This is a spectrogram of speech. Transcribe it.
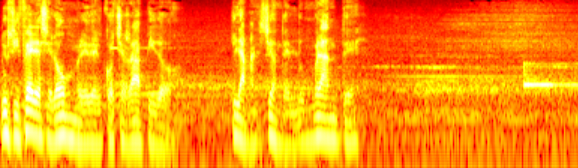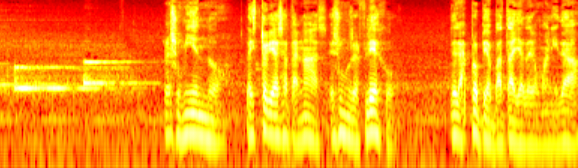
Lucifer es el hombre del coche rápido y la mansión del lumbrante. Resumiendo, la historia de Satanás es un reflejo de las propias batallas de la humanidad,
